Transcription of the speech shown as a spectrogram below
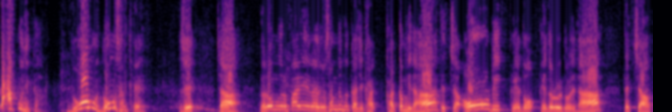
딱 보니까. 너무, 너무 상쾌해. 그지? 자, 여러분들은 빨리 해가지고 3등급까지 가- 갈 겁니다. 됐죠? orbit, 궤도, 궤도를 돌다. 됐죠?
